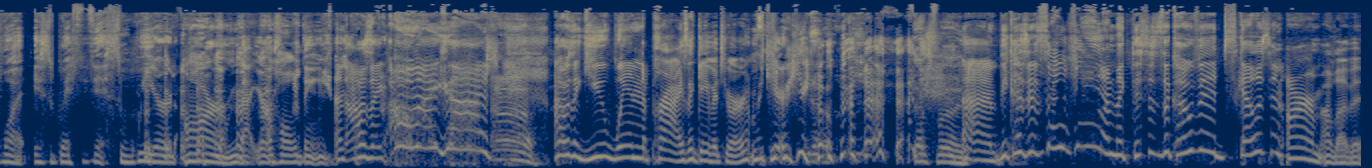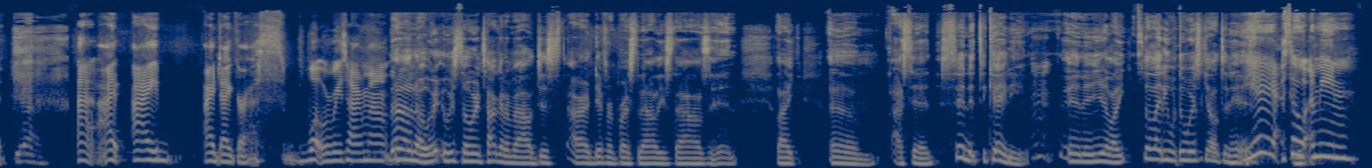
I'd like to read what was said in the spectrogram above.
what is with this weird arm that you're holding? And I was like, oh my gosh. Ah, I was like, you win the prize. I gave it to her. I'm like, here you go. that's fun. um, because it's so fun. I'm like, this is the COVID skeleton arm. I love it. yeah. I I I, I digress. What were we talking about? No, no, no. We're, so we're talking about just our different personality styles, and like um, I said, send it to Katie, and then you're like the lady with the weird skeleton head. Mm. Yeah, yeah. So I mean,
